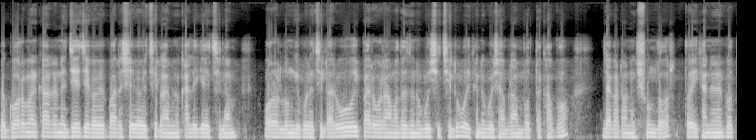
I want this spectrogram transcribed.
গরমের কারণে যে যেভাবে পারে সেভাবে ছিল, আমিও খালি গিয়েছিলাম ওরা লুঙ্গি পরেছিল আর ওই পারে ওরা আমাদের জন্য বসেছিল ওইখানে বসে আমরা আম ভর্তা খাব। জায়গাটা অনেক সুন্দর। তো এখানে গত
